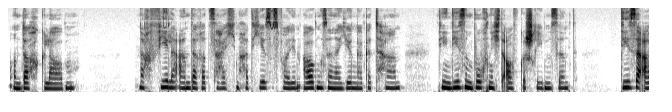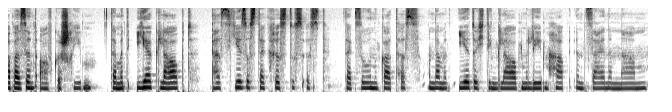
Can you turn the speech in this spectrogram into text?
und doch glauben. Noch viele andere Zeichen hat Jesus vor den Augen seiner Jünger getan, die in diesem Buch nicht aufgeschrieben sind. Diese aber sind aufgeschrieben, damit ihr glaubt, dass Jesus der Christus ist, der Sohn Gottes, und damit ihr durch den Glauben Leben habt in seinem Namen.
